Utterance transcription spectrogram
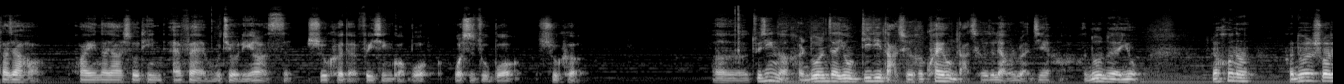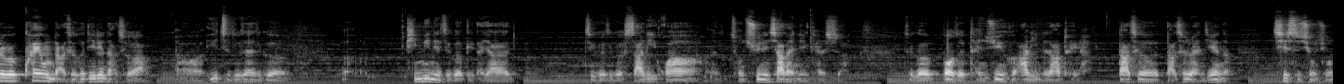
大家好，欢迎大家收听 FM 五九零二四舒克的飞行广播，我是主播舒克。呃，最近呢，很多人在用滴滴打车和快用打车这两个软件啊，很多人都在用。然后呢，很多人说这个快用打车和滴滴打车啊啊，一直都在这个呃拼命的这个给大家这个这个撒礼花啊。从去年下半年开始啊，这个抱着腾讯和阿里的大腿啊，打车打车软件呢，气势汹汹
